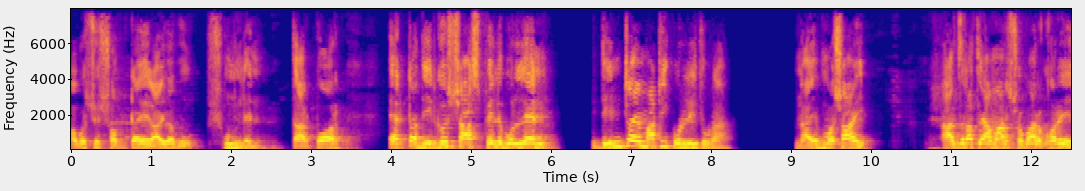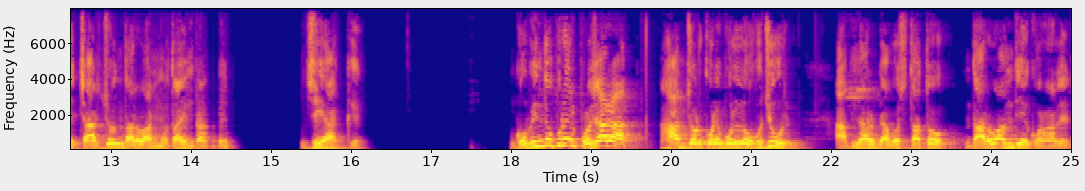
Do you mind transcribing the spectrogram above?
অবশ্য সবটাই রায়বাবু শুনলেন। তারপর একটা দীর্ঘশ্বাস ফেলে বললেন, দিনটায় মাটি করলি তোরা। নায়েব মশাই, আজ রাতে আমার সবার ঘরে চারজন দারোয়ান মোতায়েন রাখবেন যে আজ্ঞে। গোবিন্দপুরের প্রজারা হাত জোড় করে বলল, হুজুর, আপনার ব্যবস্থা তো দারোয়ান দিয়ে করালেন।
